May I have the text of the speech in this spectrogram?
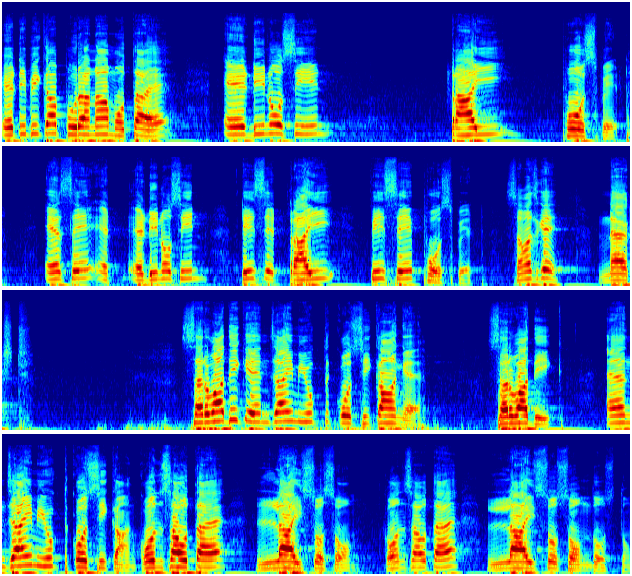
एटीपी का पूरा नाम होता है एडिनोसिन ट्राईफोस्फेट ऐसे एडिनोसिन टी से ट्राई पी से फोस्फेट समझ गए? नेक्स्ट सर्वाधिक एंजाइम युक्त कोशिकांग है। सर्वाधिक एंजाइम युक्त कोशिकांग। कौन सा होता है? लाइसोसोम कौन सा होता है? लाइसोसोम दोस्तों।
